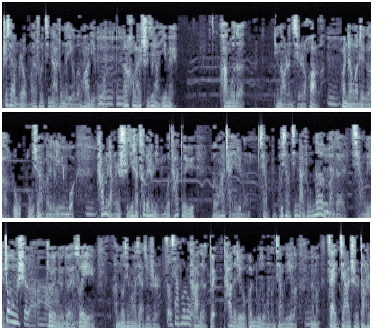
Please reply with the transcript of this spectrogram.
之前我们知道，我们刚才说金大中的一个文化立国，但是后来实际上因为韩国的领导人其实换了，嗯换成了这个卢卢铉和这个李明博，嗯他们两个人实际上，特别是李明博，他对于文化产业这种像不不像金大中那么的强烈的重视了啊。对对对，所以很多情况下就是走下坡路他的对他的这个关注度可能降低了。嗯那么再加之当时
